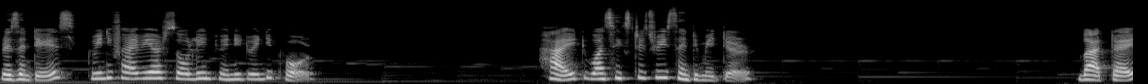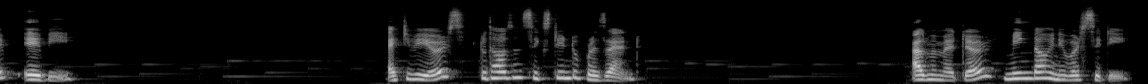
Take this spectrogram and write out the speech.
Present age 25 years old in 2024. Height 163 cm. Blood type AB. Active years 2016 to present. Alma mater Mingdao University.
